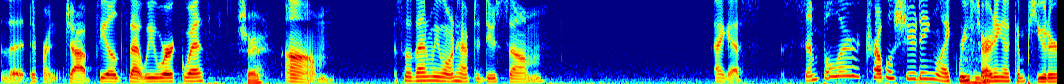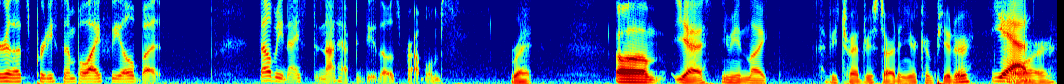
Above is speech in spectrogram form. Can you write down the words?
the different job fields that we work with. Sure. Um, so then we won't have to do some, I guess, simpler troubleshooting, like Mhm. restarting a computer. That's pretty simple, I feel, but that'll be nice to not have to do those problems. Right. Um. Yeah. You mean like, have you tried restarting your computer? Yeah, Or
